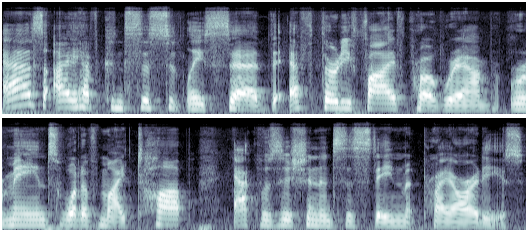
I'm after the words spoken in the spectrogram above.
As I have consistently said, the F 35 program remains one of my top acquisition and sustainment priorities.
